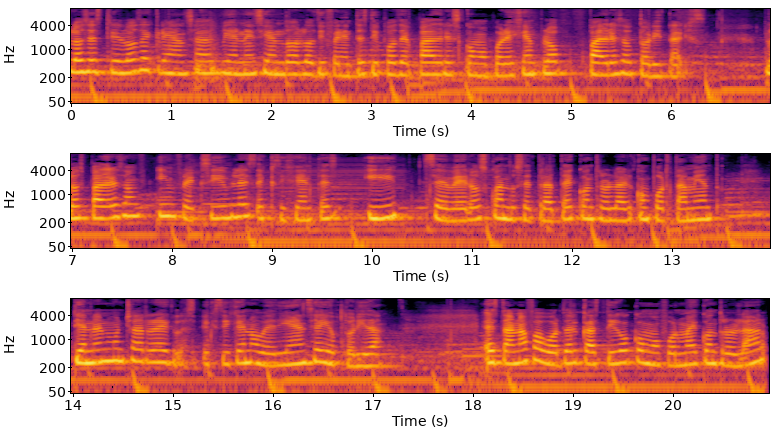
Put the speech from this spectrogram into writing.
Los estilos de crianza vienen siendo los diferentes tipos de padres, como por ejemplo padres autoritarios. Los padres son inflexibles, exigentes y severos cuando se trata de controlar el comportamiento. Tienen muchas reglas, exigen obediencia y autoridad. Están a favor del castigo como forma de controlar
